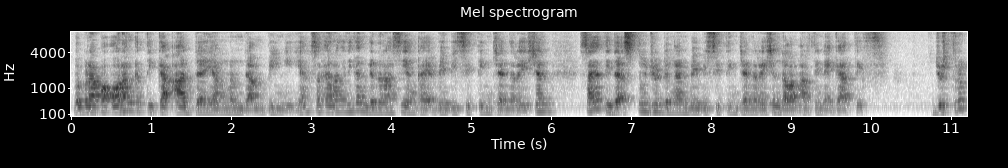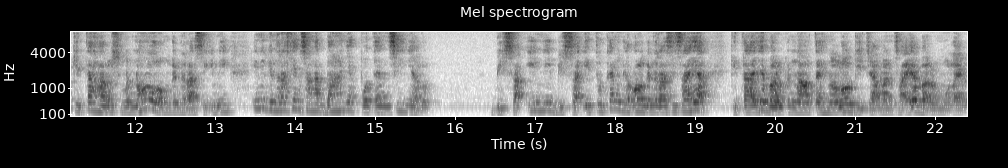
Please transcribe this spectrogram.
Beberapa orang ketika ada yang mendampingi ya, sekarang ini kan generasi yang kayak babysitting generation, saya tidak setuju dengan babysitting generation dalam arti negatif. Justru kita harus menolong generasi ini. Ini generasi yang sangat banyak potensinya loh. Bisa ini, bisa itu. Kan kalau generasi saya, kita aja baru kenal teknologi. Zaman saya baru mulai,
